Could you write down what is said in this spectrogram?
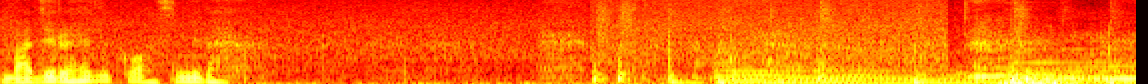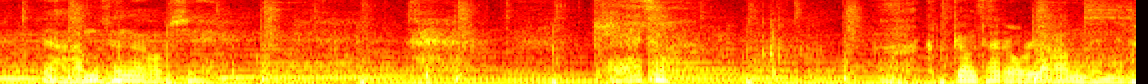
맞이를 해줄 것 같습니다. 아무 생각 없이 계속 아, 급경사를 올라가면 됩니다.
